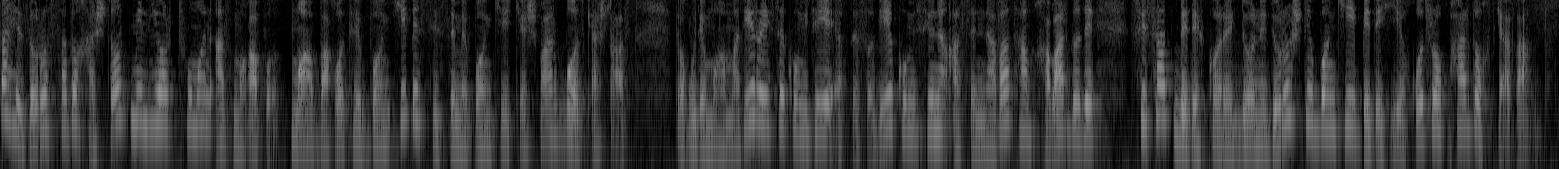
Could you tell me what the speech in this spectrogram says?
و 1180 میلیارد تومان از معوقات بانکی به سیستم بانکی کشور بازگشته است. داوود محمدی رئیس کمیته اقتصادی کمیسیون اصل 90 هم خبر داده 300 بدهکار دانه درشت بانکی بدهی خود را پرداخت کردند.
